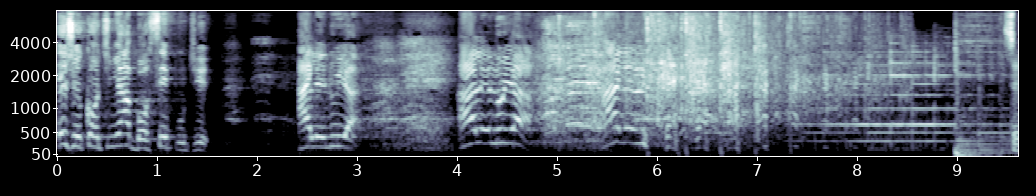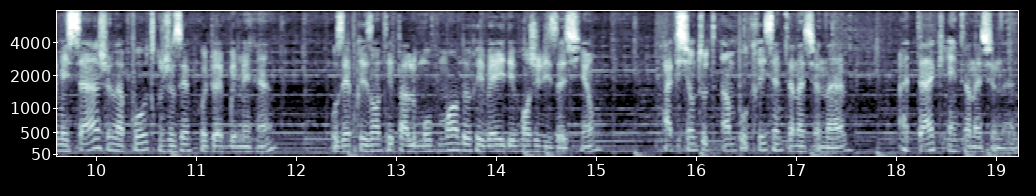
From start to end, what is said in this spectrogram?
Et je continue à bosser pour Dieu. Alléluia. Alléluia. Alléluia. Ce message de l'apôtre Joseph Kodouak Bemehin vous est présenté par le mouvement de réveil d'évangélisation, Action toute âme pour Christ international, Attaque internationale.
